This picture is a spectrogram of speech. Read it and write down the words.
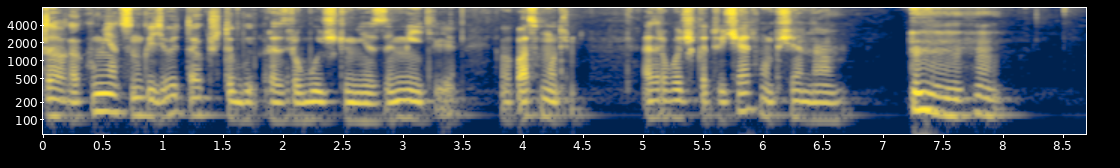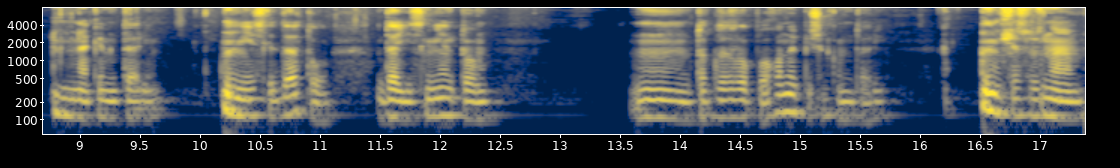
Так, как у меня оценка делать так, чтобы разработчики меня заметили? Посмотрим. Разработчик отвечает вообще на на комментарии. Если да, то да, если нет, то тогда два плохо напишем комментарий. Сейчас узнаем.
